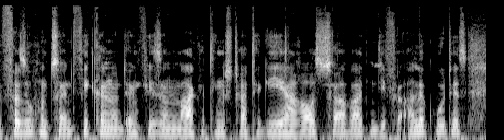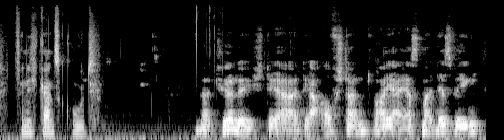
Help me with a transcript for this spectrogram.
versuchen zu entwickeln und irgendwie so eine Marketingstrategie herauszuarbeiten, die für alle gut ist, finde ich ganz gut. Natürlich, der, der Aufstand war ja erstmal deswegen,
